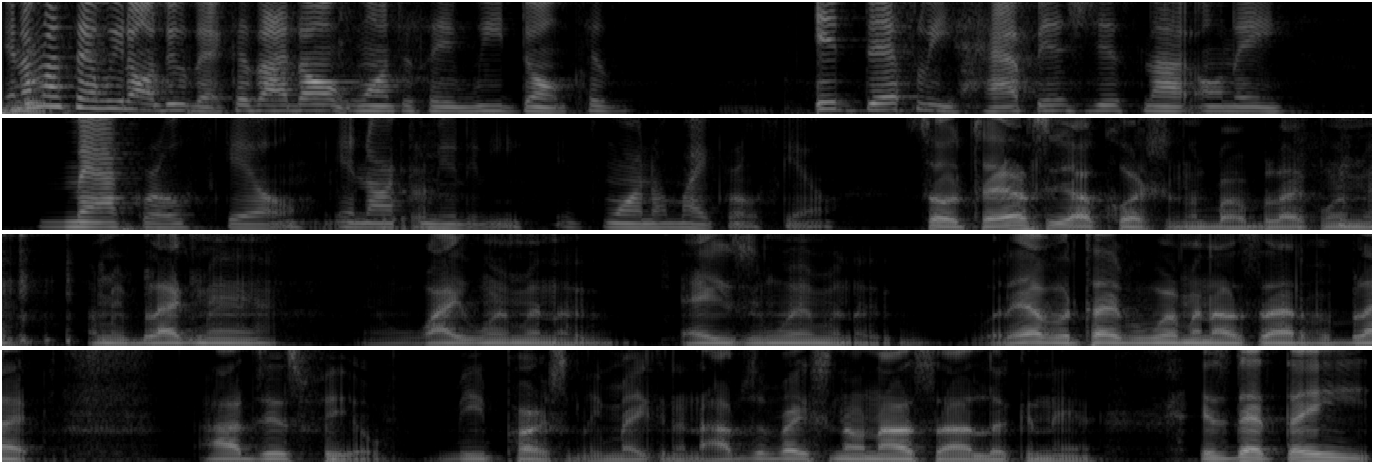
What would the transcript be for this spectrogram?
And I'm not saying we don't do that because I don't want to say we don't because it definitely happens, just not on a macro scale in our community. It's more on a micro scale. So to answer your question about black women, I mean black men and white women or Asian women or whatever type of woman outside of a black, I just feel, me personally, making an observation on the outside looking in, is that they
